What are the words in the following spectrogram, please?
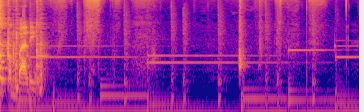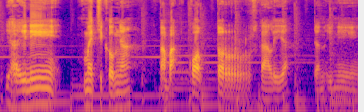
kembali. Ya ini magicomnya tampak kotor sekali ya. Dan ini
